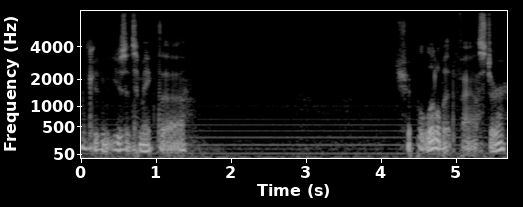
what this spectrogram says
We could use it to make the ship a little bit faster.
